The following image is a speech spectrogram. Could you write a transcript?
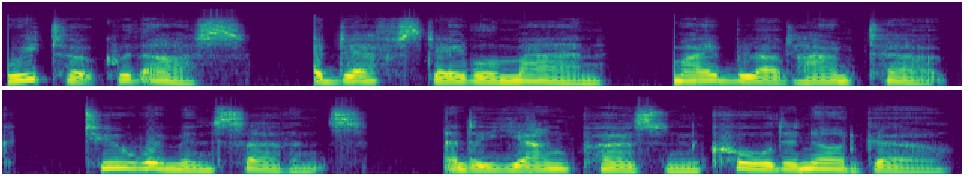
We took with us, a deaf stable man, my bloodhound Turk, two women servants, and a young person called an odd girl.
